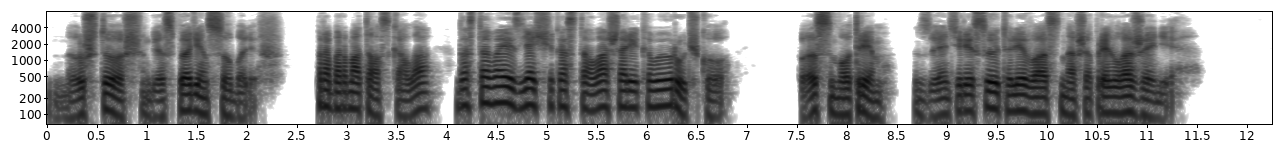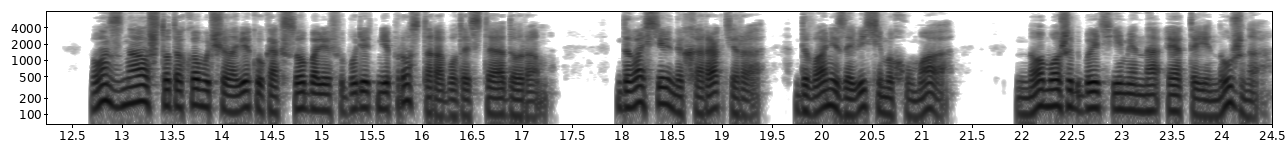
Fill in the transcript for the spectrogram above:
«Ну что ж, господин Соболев», – пробормотал скала, доставая из ящика стола шариковую ручку. «Посмотрим, заинтересует ли вас наше предложение». Он знал, что такому человеку, как Соболев, будет не просто работать с Теодором. Два сильных характера, два независимых ума, но, может быть, именно это и нужно?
